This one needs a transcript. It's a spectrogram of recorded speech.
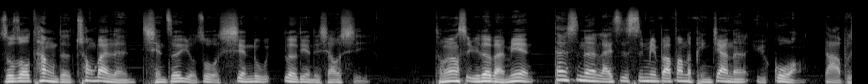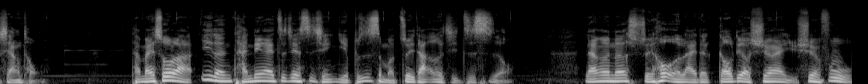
ZOZOTOWN 的创办人前泽有作陷入热恋的消息。同样是娱乐版面，但是呢，来自四面八方的评价呢，与过往大不相同。坦白说啦，艺人谈恋爱这件事情也不是什么罪大恶极之事哦。然而呢，随后而来的高调宣爱与炫富，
